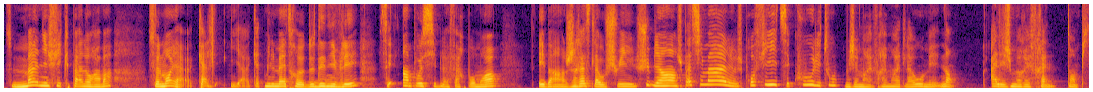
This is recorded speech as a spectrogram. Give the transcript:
ce magnifique panorama. Seulement, il y a, il y a 4000 mètres de dénivelé. C'est impossible à faire pour moi. Et eh ben, je reste là où je suis. Je suis bien, je suis pas si mal, je profite, c'est cool et tout. Mais j'aimerais vraiment être là-haut, mais non. Allez, je me réfrène, tant pis.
